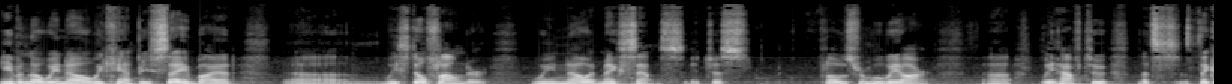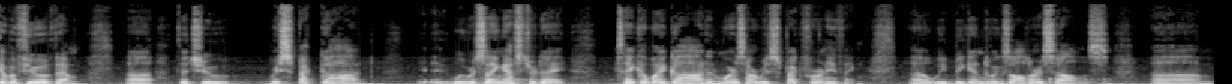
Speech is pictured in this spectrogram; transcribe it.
even though we know we can't be saved by it, uh, we still flounder. We know it makes sense. It just flows from who we are. Uh, we have to, let's think of a few of them, uh, that you respect God. We were saying yesterday, take away God, and where's our respect for anything? Uh, we begin to exalt ourselves. Um,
